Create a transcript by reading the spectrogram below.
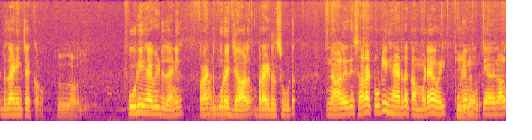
ਡਿਜ਼ਾਈਨਿੰਗ ਚੈੱਕ ਕਰੋ। ਲਓ ਜੀ। ਪੂਰੀ ਹੈਵੀ ਡਿਜ਼ਾਈਨਿੰਗ ਫਰੰਟ ਪੂਰੇ ਜਾਲ ਬ੍ਰਾਈਡਲ ਸੂਟ। ਨਾਲ ਇਹਦੇ ਸਾਰਾ ਟੋਟਲੀ ਹੈਂਡ ਦਾ ਕੰਮ ਮੜਿਆ ਜੀ ਪੂਰੇ ਮੋਤੀਆਂ ਦੇ ਨਾਲ।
